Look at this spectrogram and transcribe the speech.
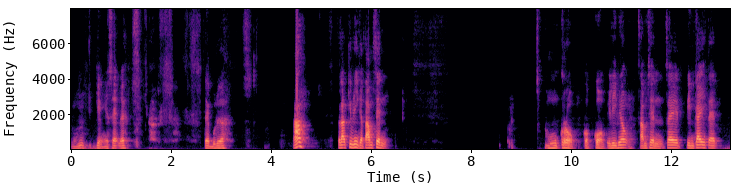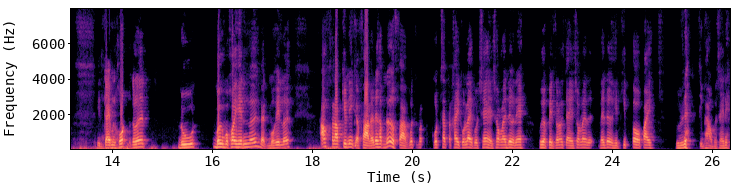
อืมเก่งไอ้แซ่บเลย แต่บุเรือ เอาสำหรับคลิปนี้ก็ตามเส้น หมูกรอบกรอบกรอบอีลีพี่น้องตามเส้นใส่ตีนไก่แต่ตีนไก่มันฮดก็เลย ดูเบิ่งบ่ค่อยเห็นเลยแบบบ่เห็นเลยเอาสำหรับคลิปนี้ก็ฝากเลยนะครับเด้อฝากกดกดซับสไครต์กดไลค์กดแชร์ให้ช่องไรเดอร์เนี่ยเพื่อเป็นกำลังใจช่องไรเดอร์เห็นคลิปต่อไปดูดิสิบห้าไปใส่นี่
